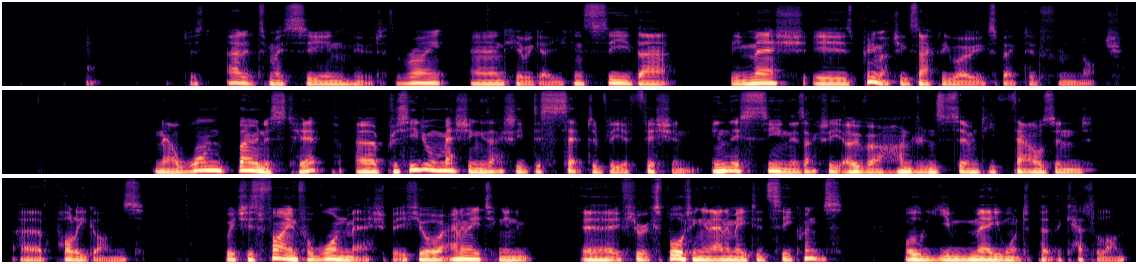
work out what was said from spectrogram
Just add it to my scene, move it to the right, and here we go. You can see that the mesh is pretty much exactly what we expected from Notch. Now, one bonus tip, uh, procedural meshing is actually deceptively efficient. In this scene, there's actually over 170,000 uh, polygons, which is fine for one mesh, but if you're animating an, uh, if you're exporting an animated sequence, well, you may want to put the kettle on.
